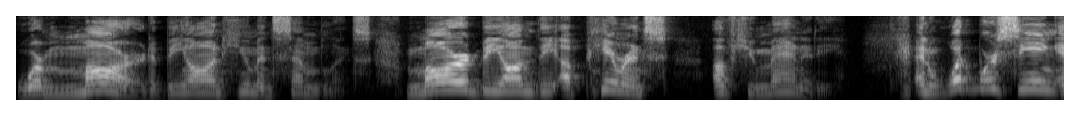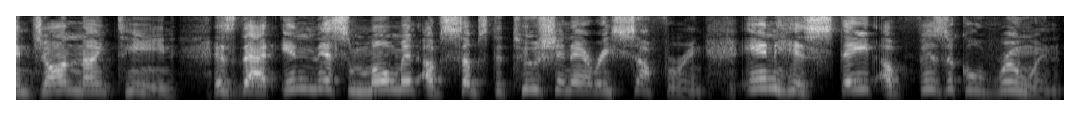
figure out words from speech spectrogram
were marred beyond human semblance, marred beyond the appearance of humanity. And what we're seeing in John 19 is that in this moment of substitutionary suffering, in his state of physical ruin,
